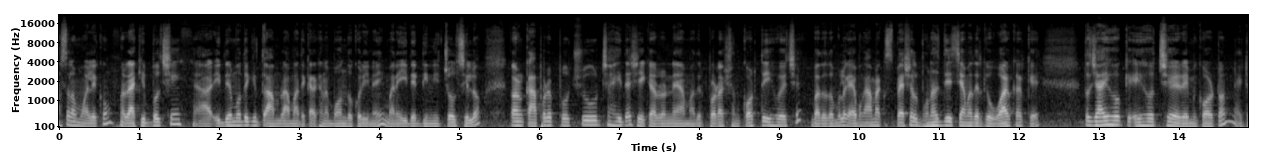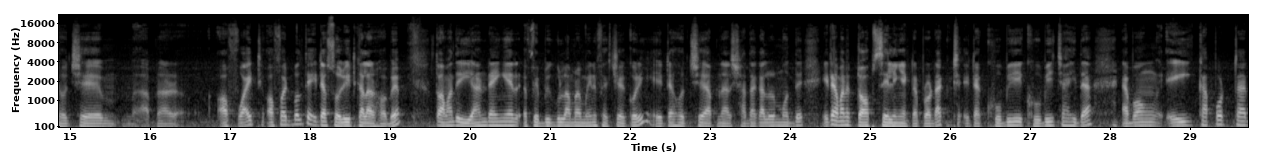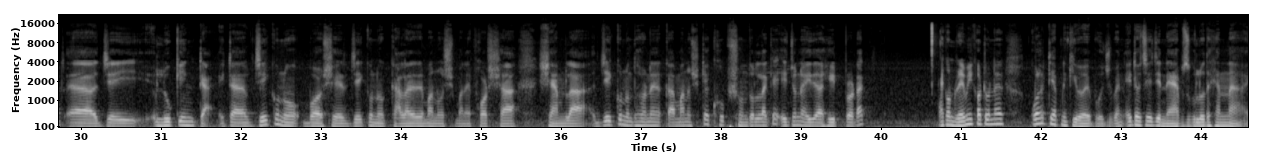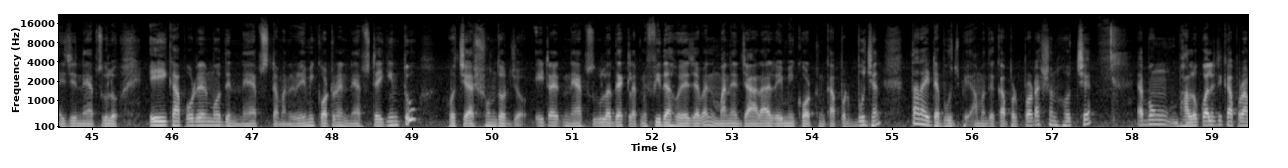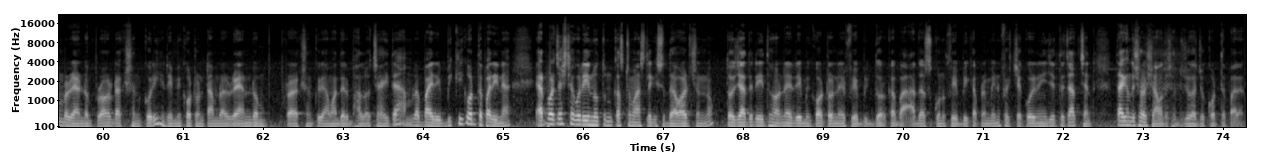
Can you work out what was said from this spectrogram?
আসসালামু আলাইকুম, রাকিব বলছি। আর ঈদের মধ্যে কিন্তু আমরা আমাদের কারখানা বন্ধ করি নাই মানে ঈদের দিনই চলছিল। কারণ কাপড়ের প্রচুর চাহিদা, সেই কারণে আমাদের প্রোডাকশন করতেই হয়েছে বাধ্যতামূলক, এবং আমরা স্পেশাল বোনাস দিয়েছি আমাদেরকে ওয়ার্কারকে তো যাই হোক এই হচ্ছে রেমি কটন এটা হচ্ছে আপনার অফ হোয়াইট অফ হোয়াইট বলতে এটা সলিড কালার হবে। তো আমাদের ইয়ান ডাইংয়ের ফেব্রিকগুলো আমরা ম্যানুফ্যাকচার করি। এটা হচ্ছে আপনার সাদা কালোর মধ্যে। এটা আমাদের টপ সেলিং একটা প্রোডাক্ট এটা খুবই খুবই চাহিদা। এবং এই কাপড়টার যেই লুকিংটা এটা যে কোনো বয়সের যে কোনো কালারের মানুষ মানে ফর্সা, শ্যামলা যে কোনো ধরনের মানুষকে খুব সুন্দর লাগে। এই জন্য এই হিট প্রোডাক্ট এখন রেমি কটনের কোয়ালিটি আপনি কীভাবে বুঝবেন? এটা হচ্ছে এই যে ন্যাপসগুলো দেখেন না? এই যে ন্যাপসগুলো এই কাপড়ের মধ্যে ন্যাপসটা মানে রেমি কটনের ন্যাপসটাই কিন্তু হচ্ছে আর সৌন্দর্য। এইটা ন্যাপসগুলো দেখলে আপনি ফিদা হয়ে যাবেন। মানে যারা রেমি কটন কাপড় বুঝেন, তারা এটা বুঝবে। আমাদের কাপড় প্রোডাকশন হচ্ছে এবং ভালো কোয়ালিটির কাপড় আমরা র্যান্ডম প্রোডাকশন করি। রেমি কটনটা আমরা র্যান্ডম প্রোডাকশন করি, আমাদের ভালো চাহিদা। আমরা বাইরে বিক্রি করতে পারি না। এরপর চেষ্টা করি নতুন কাস্টমার আসলে কিছু দেওয়ার জন্য। তো যাদের এই ধরনের রেমি কটনের ফেব্রিক দরকার বা আদার্স কোনো ফেব্রিক আপনারা ম্যানুফ্যাকচার করে নিয়ে যেতে চাচ্ছেন তা কিন্তু সরাসরি আমাদের সাথে যোগাযোগ করতে পারেন।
